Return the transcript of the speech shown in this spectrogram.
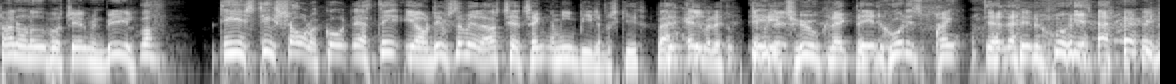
Der er nogen ude på at stjæle min bil. Hvor, det, er, det er sjovt at gå. Altså, det, jo, det vil jeg også til at tænke, når min bil er beskidt. Hvad det, helvede, det, det, det er de 20 knægte. Det er et hurtigt spring. Ja, det er et hurtigt spring.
